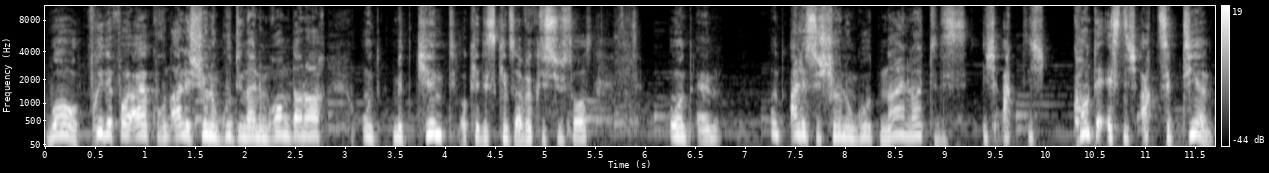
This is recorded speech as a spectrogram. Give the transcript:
Wow, Friede, Feuer, Eierkuchen, alles schön und gut in einem Raum danach und mit Kind. Okay, das Kind sah wirklich süß aus. Und, ähm, und alles ist schön und gut. Nein, Leute, das, ich, ich konnte es nicht akzeptieren.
